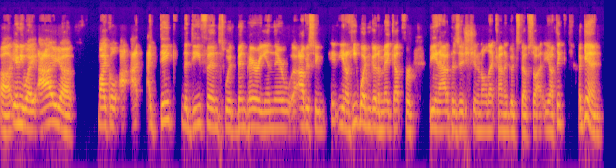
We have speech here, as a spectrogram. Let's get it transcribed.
uh, anyway, I uh, Michael, I, I think the defense with Ben Perry in there, obviously, you know, he wasn't going to make up for being out of position and all that kind of good stuff. So, I, you know, I think again,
